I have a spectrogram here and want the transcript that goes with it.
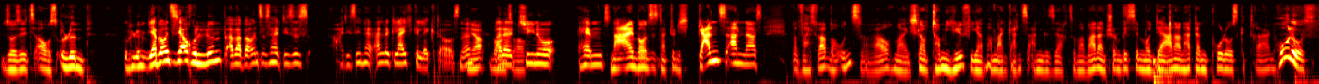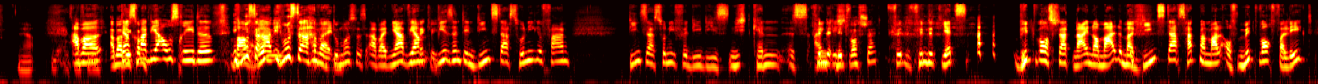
So sieht's aus. Olymp. Olymp. Ja, bei uns ist ja auch Olymp, aber bei uns ist halt dieses, ah, die sehen halt alle gleich geleckt aus, ne? Ja, bei alle. Chino, Hemd. Nein, bei uns ist natürlich ganz anders. Aber was war bei uns? War auch mal, ich glaube, Tommy Hilfiger war mal ganz angesagt. So, man war dann schon ein bisschen moderner und hat dann Polos getragen. Polos. Ja. das Aber. Aber das war die Ausrede. Ich musste, ich musste arbeiten. Du musstest arbeiten. Ja, wir, haben, wir sind den Dienstags-Huni gefahren. Dienstags-Huni, für die, die es nicht kennen, ist Findet eigentlich. Mittwochs statt? fin- findet jetzt Mittwochs statt. Nein, normal immer Dienstags. Hat man mal auf Mittwoch verlegt,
